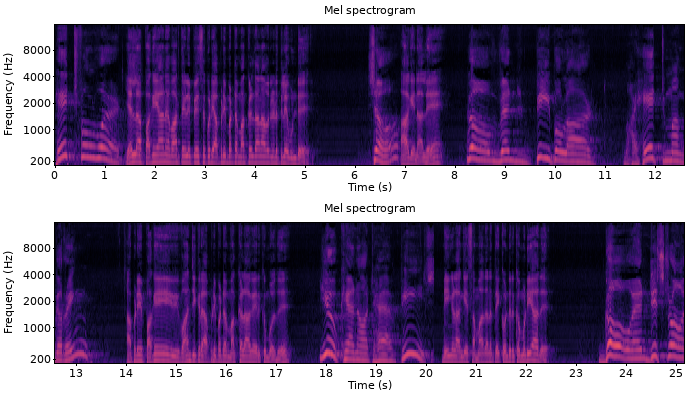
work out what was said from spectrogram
hateful words. எல்லா பகையான வார்த்தைகளை பேசக்கூடிய அப்படிப்பட்ட மக்கள் தான் அவர்களிடத்திலே உண்டு So, ஆகையினாலே when people are hate mongering, அப்படியே பகையை வாஞ்சிக்கிற அப்படிப்பட்ட மக்களாக இருக்கும்போது you cannot have peace. நீங்கள் அங்கே சமாதானத்தை கொண்டிருக்க முடியாது Go and destroy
